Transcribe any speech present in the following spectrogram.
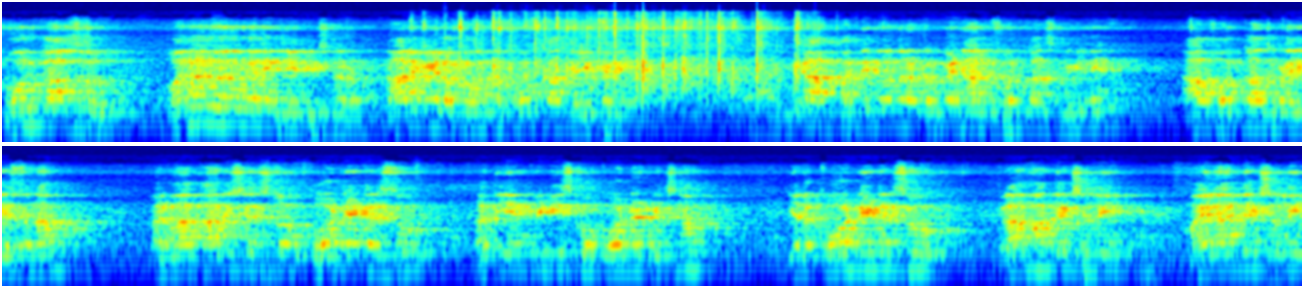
phone calls one on one కూడా నేను చేపించినాను నాలుగు వేల ఒక వంద ఫోన్ కాల్స్ వెళ్ళిపోయినాయి. ఇంకా పద్దెనిమిది వందల తొంభై నాలుగు ఫోన్ కాల్స్ మిగిలినాయి. ఆ ఫోన్ కాల్స్ కూడా చేస్తున్నాం. మరి మా కాన్స్టిట్యూన్స్లో కోఆర్డినేటర్స్ ప్రతి ఎంపీటీస్ కోఆర్డినేటర్ ఇచ్చినాం. ఇలా కోఆర్డినేటర్స్ గ్రామాధ్యక్షుల్ని మహిళా అధ్యక్షుల్ని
